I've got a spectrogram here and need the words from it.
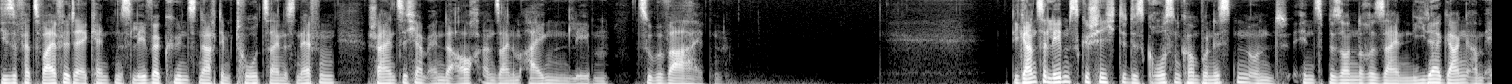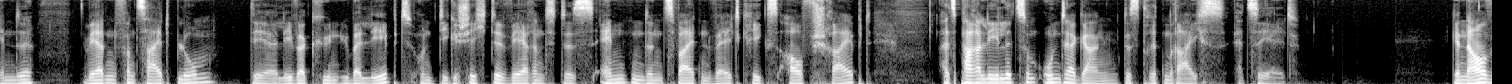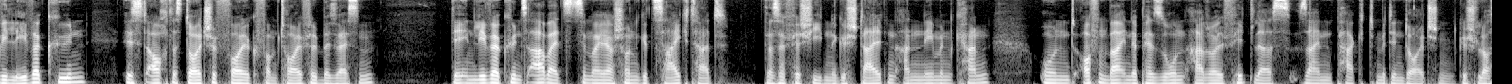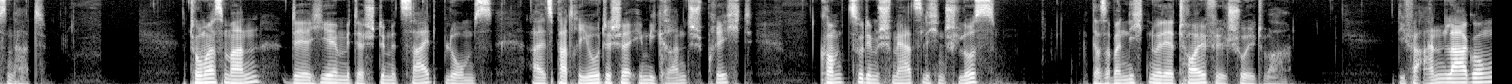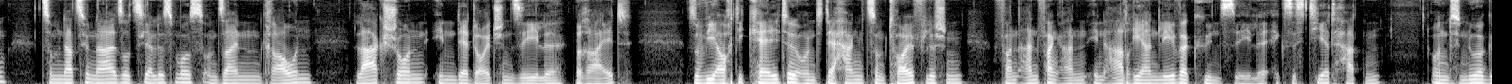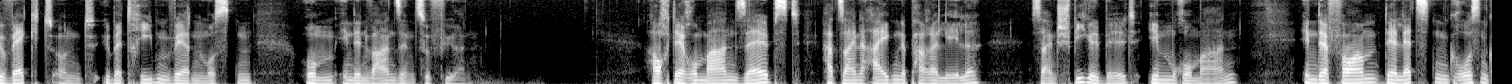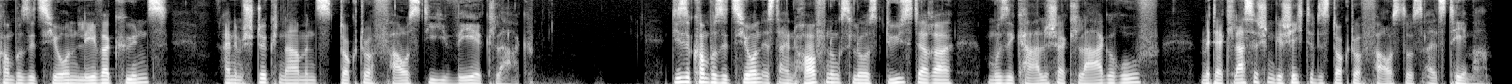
Diese verzweifelte Erkenntnis Leverkühns nach dem Tod seines Neffen scheint sich am Ende auch an seinem eigenen Leben zu bewahrheiten. Die ganze Lebensgeschichte des großen Komponisten und insbesondere sein Niedergang am Ende werden von Zeitblom, der Leverkühn überlebt und die Geschichte während des endenden Zweiten Weltkriegs aufschreibt, als Parallele zum Untergang des Dritten Reichs erzählt. Genau wie Leverkühn ist auch das deutsche Volk vom Teufel besessen, der in Leverkühns Arbeitszimmer ja schon gezeigt hat, dass er verschiedene Gestalten annehmen kann und offenbar in der Person Adolf Hitlers seinen Pakt mit den Deutschen geschlossen hat. Thomas Mann, der hier mit der Stimme Zeitbloms als patriotischer Emigrant spricht, kommt zu dem schmerzlichen Schluss, dass aber nicht nur der Teufel schuld war. Die Veranlagung zum Nationalsozialismus und seinen Grauen lag schon in der deutschen Seele bereit, sowie auch die Kälte und der Hang zum Teuflischen von Anfang an in Adrian Leverkühns Seele existiert hatten und nur geweckt und übertrieben werden mussten, um in den Wahnsinn zu führen. Auch der Roman selbst hat seine eigene Parallele, sein Spiegelbild im Roman, in der Form der letzten großen Komposition Leverkühns, einem Stück namens Dr. Fausti Weheklag. Diese Komposition ist ein hoffnungslos düsterer musikalischer Klageruf mit der klassischen Geschichte des Dr. Faustus als Thema.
